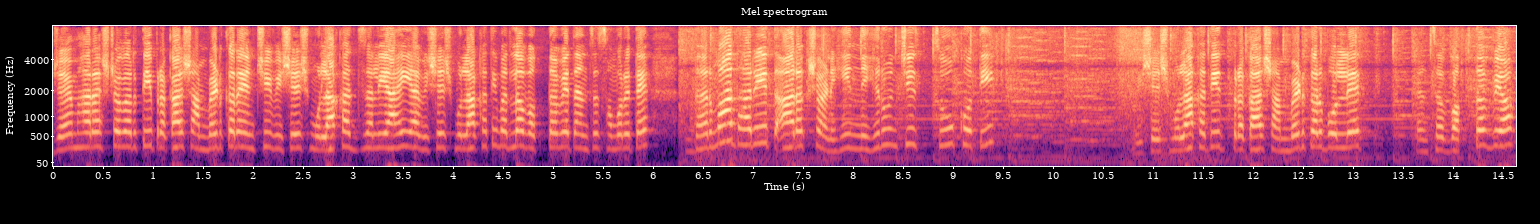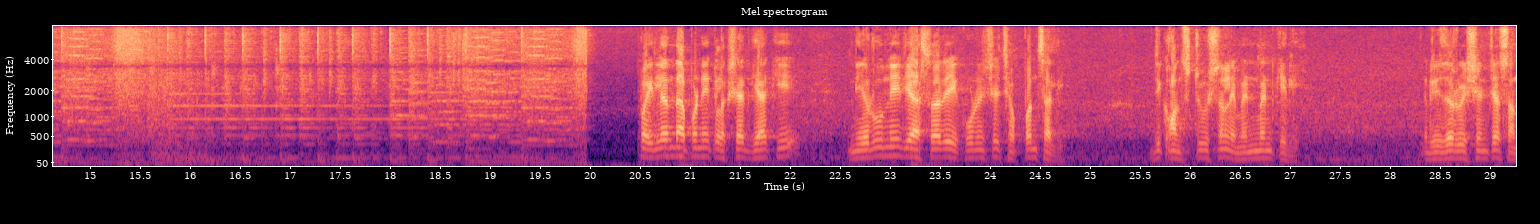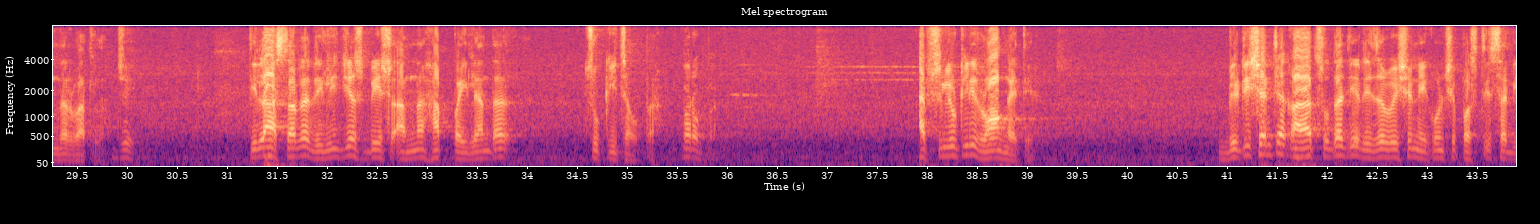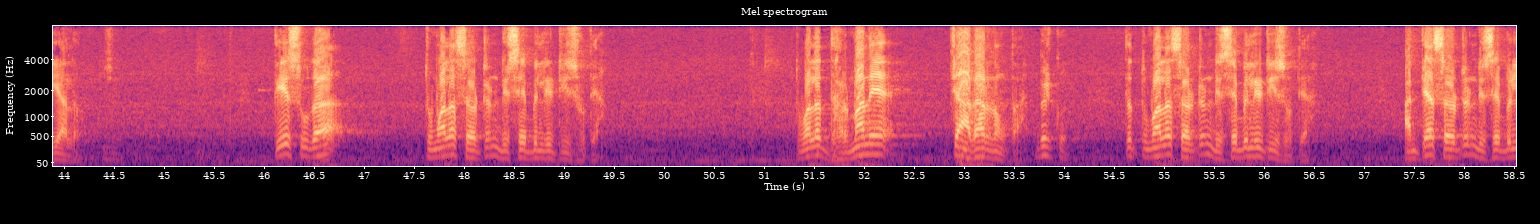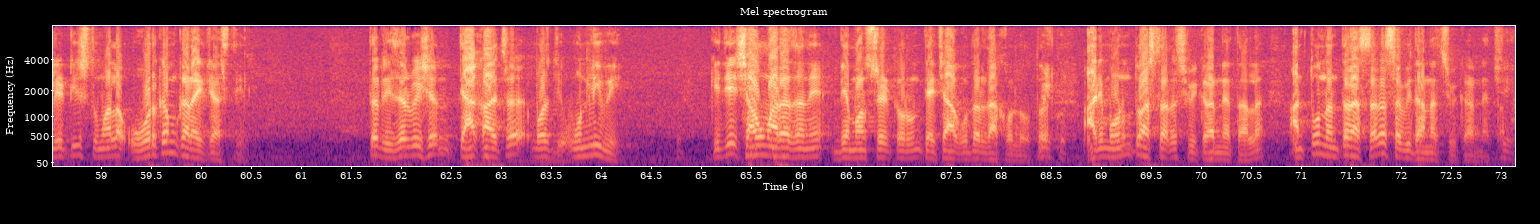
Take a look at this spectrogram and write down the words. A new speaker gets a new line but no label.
जय महाराष्ट्रवरती प्रकाश आंबेडकर यांची विशेष मुलाखत झाली आहे. या विशेष मुलाखतीमधलं वक्तव्य त्यांचं समोर येते. धर्माधारित आरक्षण ही नेहरूंची चूक होती. विशेष मुलाखतीत प्रकाश आंबेडकर बोललेत. त्यांचं वक्तव्य.
पहिल्यांदा आपण एक लक्षात घ्या की नेहरूने जे असणारे एकोणीसशे छप्पन साली जी कॉन्स्टिट्युशनल अमेंडमेंट केली रिझर्वेशनच्या संदर्भातलं.
जी.
तिला असणारा रिलिजियस बेस आणणं हा पहिल्यांदा चुकीचा होता.
बरोबर.
ॲब्सल्युटली रॉंग आहे ते. ब्रिटिशांच्या काळात सुद्धा जे रिझर्वेशन एकोणीसशे पस्तीस साली आलं ते सुद्धा तुम्हाला सर्टन डिसेबिलिटीज होत्या. तुम्हाला धर्माने चे आधार नव्हता.
बिलकुल.
तर तुम्हाला सर्टन डिसेबिलिटीज होत्या. आणि त्या सर्टन डिसेबिलिटीज तुम्हाला ओव्हरकम करायच्या असतील. तर रिझर्वेशन त्या काळचं वॉज दी ओनली वे की जे शाहू महाराजाने डेमॉन्स्ट्रेट करून त्याच्या अगोदर दाखवलं होतं. आणि म्हणून तो असताना स्वीकारण्यात आला आणि तो नंतर असताना संविधानात स्वीकारण्यात आला.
